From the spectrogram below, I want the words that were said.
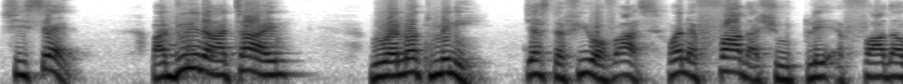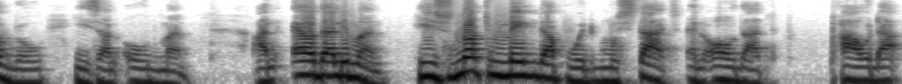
She said, but during our time, we were not many, just a few of us. When a father should play a father role, he's an old man. An elderly man, he's not made up with mustache and all that, powder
